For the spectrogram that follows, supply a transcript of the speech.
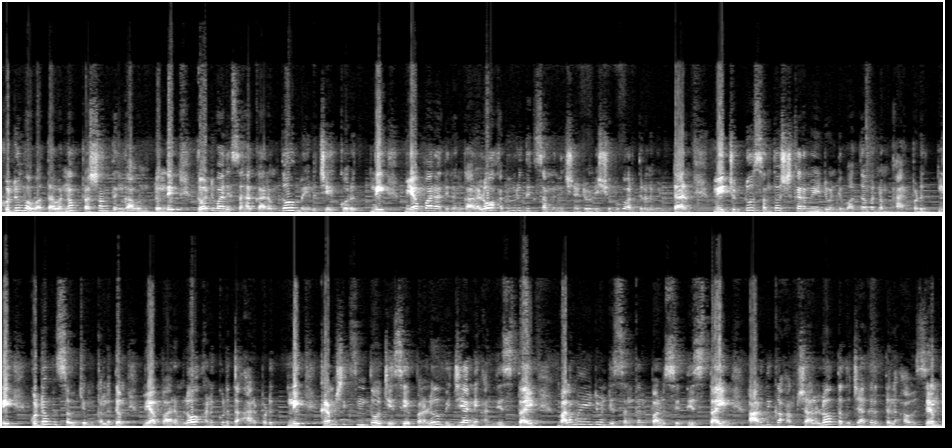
కుటుంబ వాతావరణం ప్రశాంతంగా ఉంటుంది. తోటివారి సహకారంతో మేలు చేకూరుతుంది. వ్యాపారాది రంగాలలో అభివృద్ధికి సంబంధించినటువంటి శుభవార్తలను వింటారు. మీ చుట్టూ సంతోషకరమైనటువంటి వాతావరణం ఏర్పడుతుంది. కుటుంబ సౌఖ్యం కలదు. వ్యాపారంలో అనుకూలత ఏర్పడుతుంది. క్రమశిక్షణతో చేసే పనులు విజయాన్ని అందిస్తాయి. బలమైనటువంటి సంకల్పాలు సిద్ధిస్తాయి. ఆర్థిక అంశాలలో తగు జాగ్రత్తలు అవసరం.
